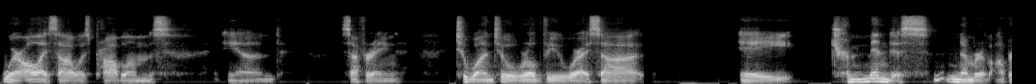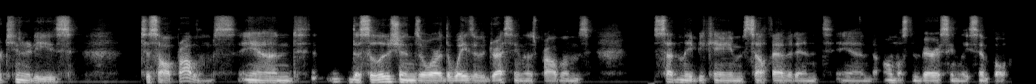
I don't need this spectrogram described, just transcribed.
where all I saw was problems and suffering, to one to a worldview where I saw a tremendous number of opportunities to solve problems and the solutions or the ways of addressing those problems suddenly became self-evident and almost embarrassingly simple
